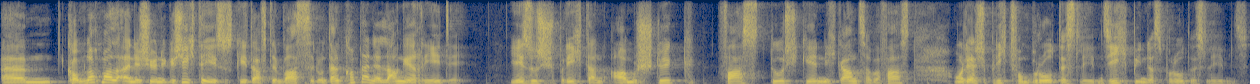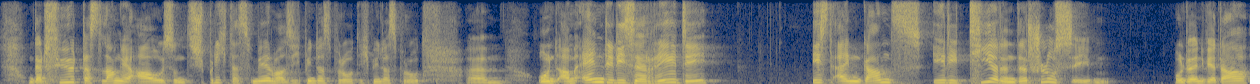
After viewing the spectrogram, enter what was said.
ähm, kommt nochmal eine schöne Geschichte. Jesus geht auf dem Wasser und dann kommt eine lange Rede. Jesus spricht dann am Stück, fast durchgehend, nicht ganz, aber fast. Und er spricht vom Brot des Lebens. Ich bin das Brot des Lebens. Und er führt das lange aus und spricht das mehrmals. Ich bin das Brot, ich bin das Brot. Ähm, und am Ende dieser Rede ist ein ganz irritierender Schluss eben. Und wenn wir da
